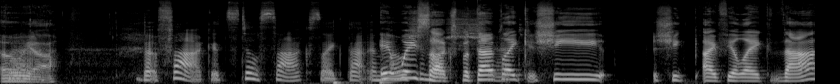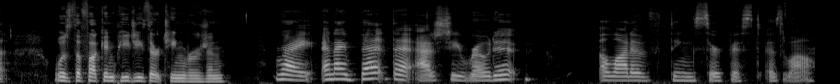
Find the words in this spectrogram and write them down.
Oh Yeah. yeah. But fuck, it still sucks. Like that It way sucks, but that like she she I feel like that was the fucking PG-13 version. Right. And I bet that as she wrote it, a lot of things surfaced as well.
